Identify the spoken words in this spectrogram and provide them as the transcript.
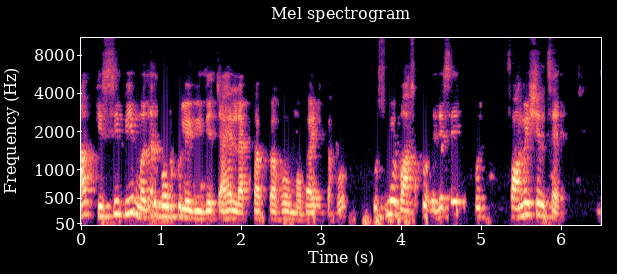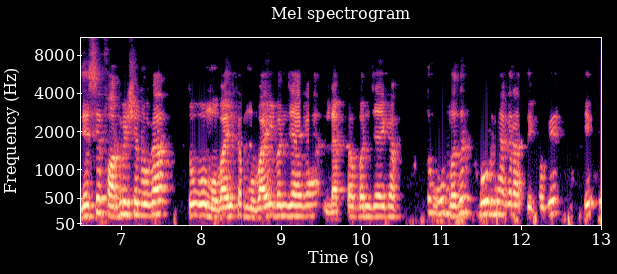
आप किसी भी मदरबोर्ड को ले लीजिए चाहे लैपटॉप का हो मोबाइल का हो उसमें वास्तु है जैसे कुछ फॉर्मेशन है। जैसे फॉर्मेशन होगा तो वो मोबाइल का मोबाइल बन जाएगा लैपटॉप बन जाएगा। तो वो मदर बोर्ड में अगर आप देखोगे एक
